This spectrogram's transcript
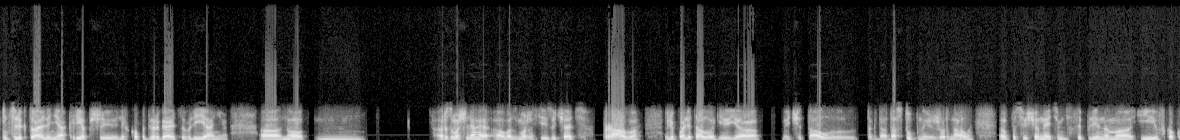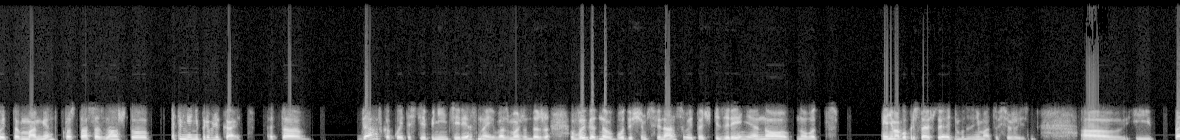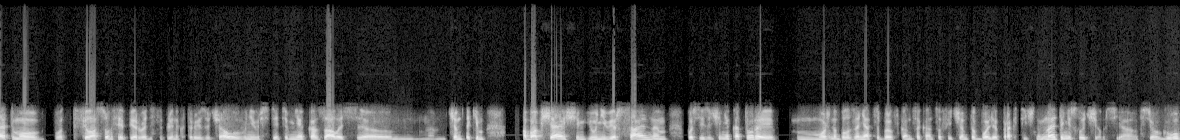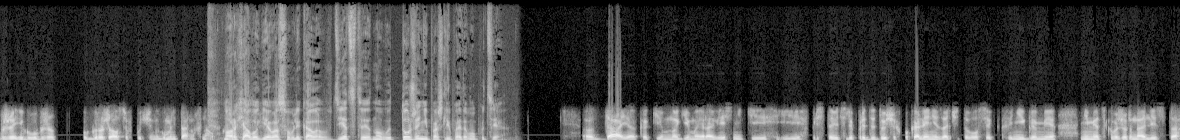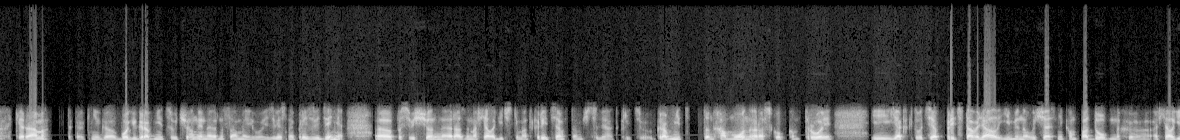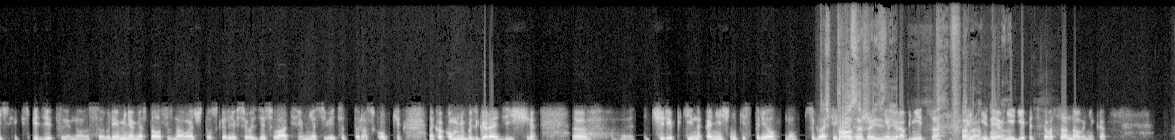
интеллектуально не окрепший, легко подвергается влиянию. А, но размышляя о возможности изучать право или политологию, я читал э, тогда доступные журналы, э, посвященные этим дисциплинам, э, и в какой-то момент просто осознал, что это меня не привлекает. Это да, в какой-то степени интересно и, возможно, даже выгодно в будущем с финансовой точки зрения, но, но вот я не могу представить, что я этим буду заниматься всю жизнь. А, и поэтому вот философия, первая дисциплина, которую я изучал в университете, мне казалась э, чем-то таким обобщающим и универсальным, после изучения которой можно было заняться бы в конце концов и чем-то более практичным. Но это не случилось. Я все глубже и глубже погружался в пучину гуманитарных наук. Но археология вас увлекала в детстве, но вы тоже не пошли по этому пути? Э, да, я, как и многие мои ровесники и представители предыдущих поколений, зачитывался книгами немецкого журналиста Керама, такая книга «Боги, гробницы, ученые», наверное, самое его известное произведение, э, посвященное разным археологическим открытиям, в том числе открытию гробниц Тутанхамона, раскопкам Трои. И я как-то вот себя представлял именно участником подобных э, археологических экспедиций. Но со временем я стал осознавать, что, скорее всего, здесь в Латвии мне светят раскопки на каком-нибудь городище, э, черепки, наконечники стрел. Ну, согласитесь, Проза это жизни. не гробница и древнеегипетского сановника.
